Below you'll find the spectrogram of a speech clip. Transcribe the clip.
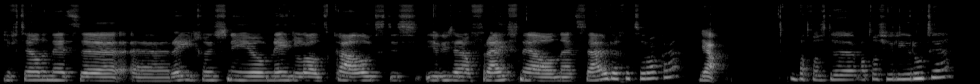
je vertelde net regen, sneeuw, Nederland, koud. Dus jullie zijn al vrij snel naar het zuiden getrokken. Ja. Wat was, de, wat was jullie route?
